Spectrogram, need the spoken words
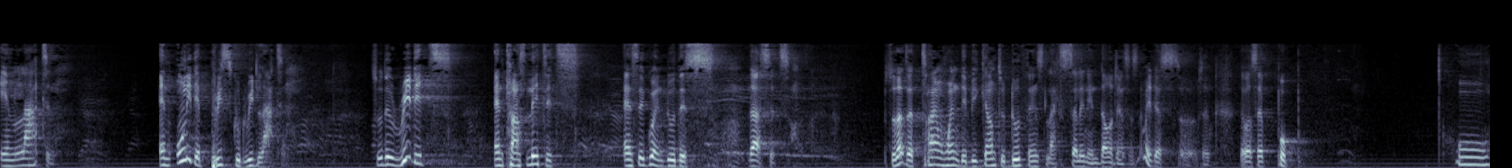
in Latin. And only the priests could read Latin. So they read it and translate it and say, go and do this. That's it. So that's the time when they began to do things like selling indulgences. Let me just uh, there was a pope who,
